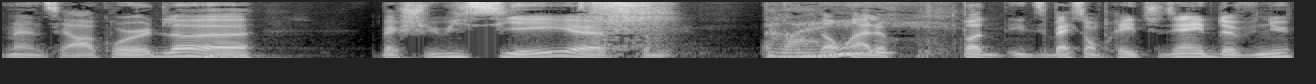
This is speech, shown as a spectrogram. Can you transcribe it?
man, c'est awkward là. Euh, ben, je suis huissier. euh, puis comme, Pardon, Ouais. elle a pas. Il dit ben son prêt étudiant est devenu.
